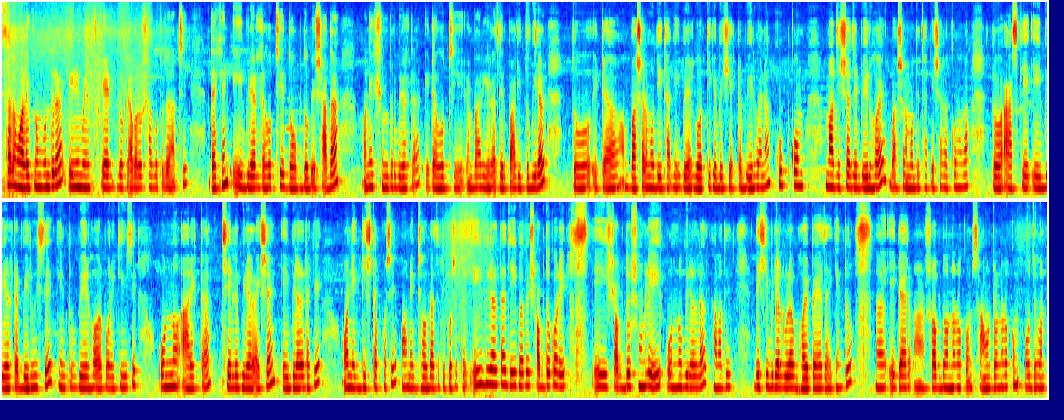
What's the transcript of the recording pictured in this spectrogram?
আসসালামু আলাইকুম বন্ধুরা এনিমেলস ক্যাট ব্লকে আবারও স্বাগত জানাচ্ছি। দেখেন, এই বিড়ালটা হচ্ছে দবদবে সাদা, অনেক সুন্দর বিড়ালটা। এটা হচ্ছে বাড়িওয়ালাদের পালিত বিড়াল। তো এটা বাসার মধ্যেই থাকে বিড়াল ঘর থেকে বেশি একটা বের হয় না। খুব কম মাঝে সাঝে বের হয়, বাসার মধ্যে থাকে সারাক্ষণ ওরা। তো আজকে এই বিড়ালটা বের হয়েছে কিন্তু বের হওয়ার পরে কী হয়েছে অন্য আরেকটা ছেলে বিড়াল এসে এই বিড়ালটাকে অনেক ডিস্টার্ব করছে অনেক ঝগড়াঝাটি করছে তো এই বিড়ালটা যেইভাবে শব্দ করে, এই শব্দ শুনলেই অন্য বিড়ালরা, আমাদের দেশি বিড়ালগুলো ভয় পেয়ে যায়। কিন্তু এটার শব্দ অন্যরকম সাউন্ড অন্যরকম। ও যখন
